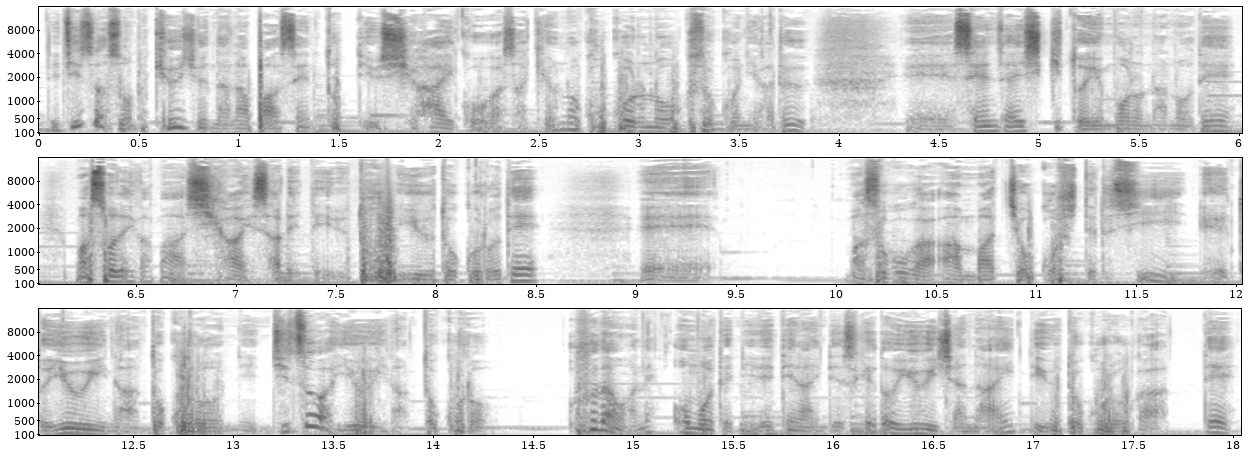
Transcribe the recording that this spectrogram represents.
で、実はその97%っていう支配項が先ほどの心の奥底にある、えー、潜在意識というものなので、まあ、それがまあ支配されているというところで、えー、まあ、そこがアンマッチを起こしてるし、え、ー、と、優位なところに、実は優位なところ、普段はね、表に出てないんですけど、優位じゃないっていうところがあって、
